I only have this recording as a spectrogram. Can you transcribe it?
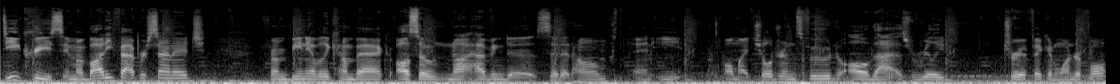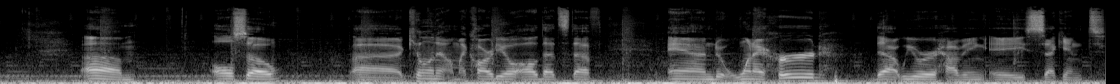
decrease in my body fat percentage from being able to come back. Also, not having to sit at home and eat all my children's food. All of that is really terrific and wonderful. Um, also, uh, killing it on my cardio, all that stuff. And when I heard that we were having a second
